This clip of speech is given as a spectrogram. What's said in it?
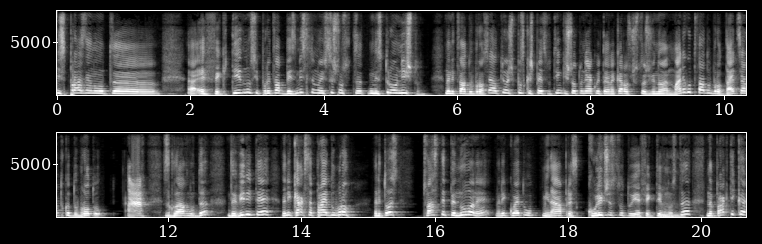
изпразнено от а, ефективност и поради това безмислено и всъщност не струва нищо. Нали, това добро. Сега ти ще пускаш 5 стотинки, защото някой те е накарал, чувстваш виновен. Мани го това добро. Дайте сега тук доброто А с главно Д, да видите нали, как се прави добро. Нали, тоест, това степенуване, нали, което минава през количеството и ефективността, mm-hmm. на практика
